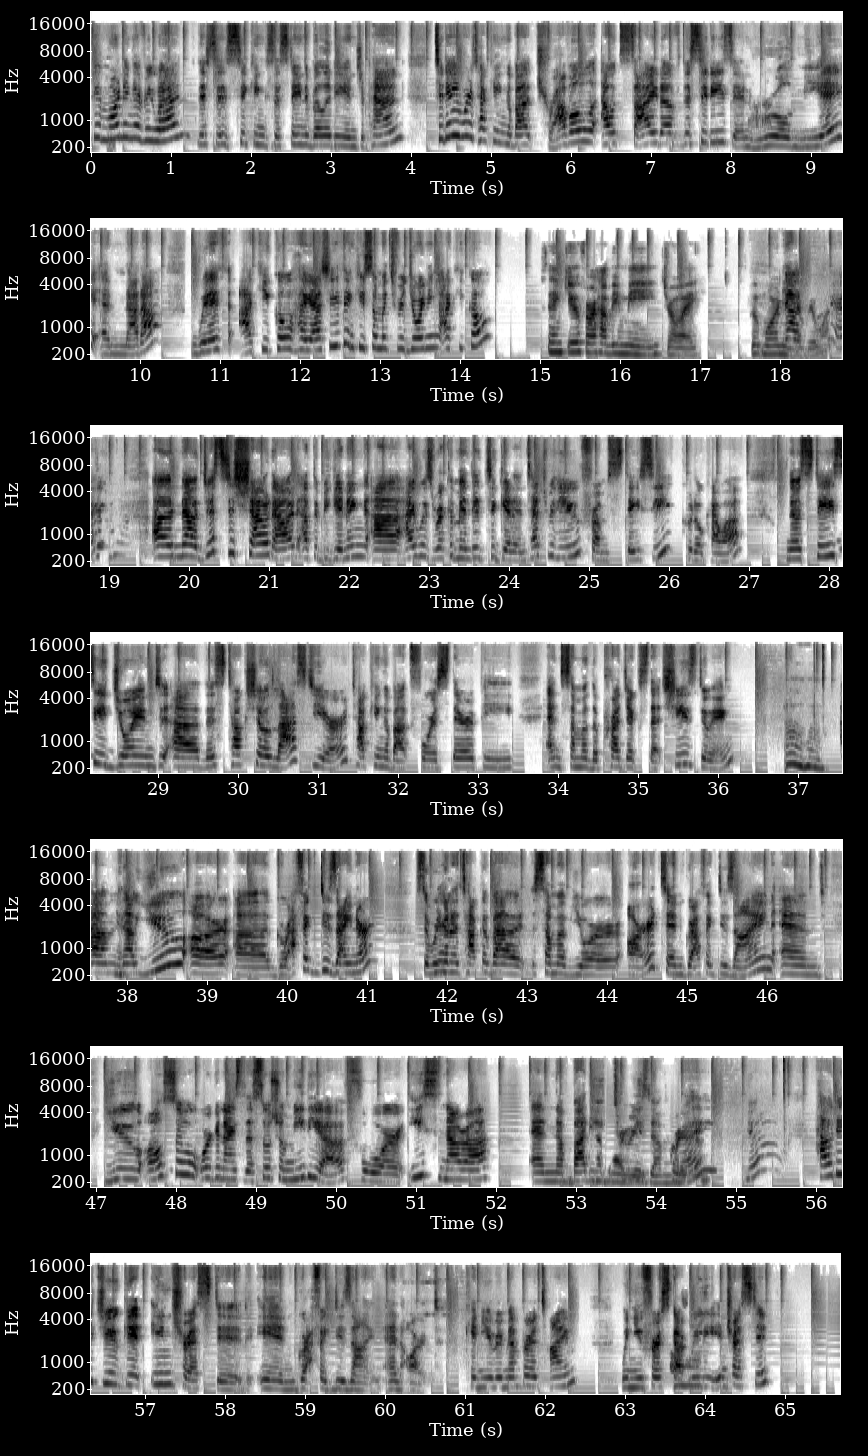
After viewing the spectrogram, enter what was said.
good morning, everyone. This is Seeking Sustainability in Japan. Today, we're talking about travel outside of the cities in rural Mie and Nara with Akiko Hayashi. Thank you so much for joining, Akiko. Thank you for having me, Joy. Good morning, now, everyone. Uh, now, just to shout out at the beginning, uh, I was recommended to get in touch with you from Stacy Kurokawa. Now, Stacy joined uh, this talk show last year talking about forest therapy and some of the projects that she's doing. Mm-hmm. Um, yes. Now, you are a graphic designer. So, we're yes. going to talk about some of your art and graphic design and you also organize the social media for East Nara and Nabari, Nabari tourism, right? Yeah. How did you get interested in graphic design and art? Can you remember a time when you first got oh. really interested?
